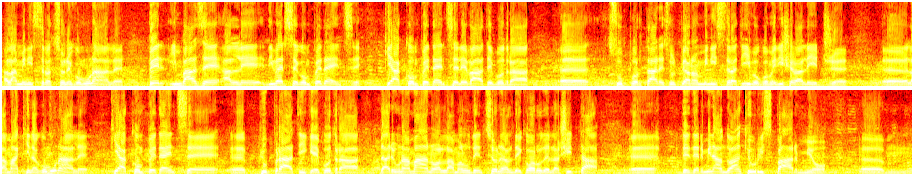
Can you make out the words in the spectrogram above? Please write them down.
all'amministrazione comunale per, in base alle diverse competenze. Chi ha competenze elevate potrà eh, supportare sul piano amministrativo, come dice la legge, eh, la macchina comunale, chi ha competenze eh, più pratiche potrà dare una mano alla manutenzione e al decoro della città, eh, determinando anche un risparmio ehm,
